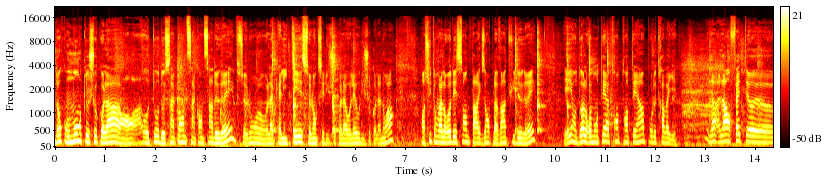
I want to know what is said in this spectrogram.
Donc on monte le chocolat autour de 50-55 degrés, selon la qualité, selon que c'est du chocolat au lait ou du chocolat noir. Ensuite, on va le redescendre par exemple à 28 degrés et on doit le remonter à 30-31 pour le travailler. Là, en fait, euh,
